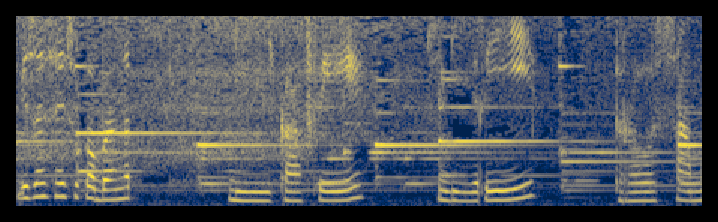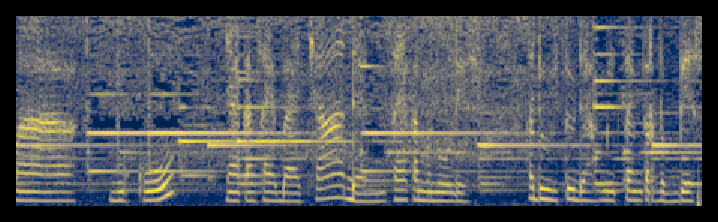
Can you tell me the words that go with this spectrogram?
Biasanya saya suka banget di cafe sendiri terus sama buku yang akan saya baca dan saya akan menulis. Aduh itu udah me time ter the best.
